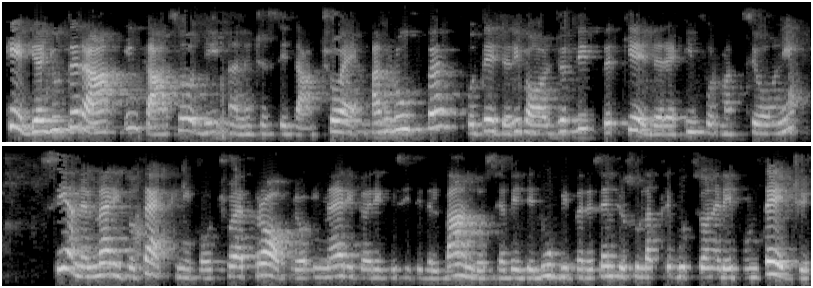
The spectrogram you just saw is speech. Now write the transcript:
che vi aiuterà in caso di eh, necessità, cioè al RUP potete rivolgervi per chiedere informazioni sia nel merito tecnico, cioè proprio in merito ai requisiti del bando, se avete dubbi per esempio sull'attribuzione dei punteggi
